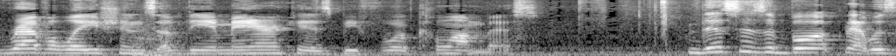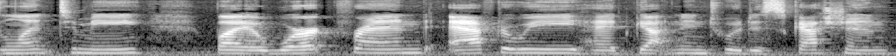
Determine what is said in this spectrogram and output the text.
Revelations of the Americas Before Columbus. This is a book that was lent to me by a work friend after we had gotten into a discussion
